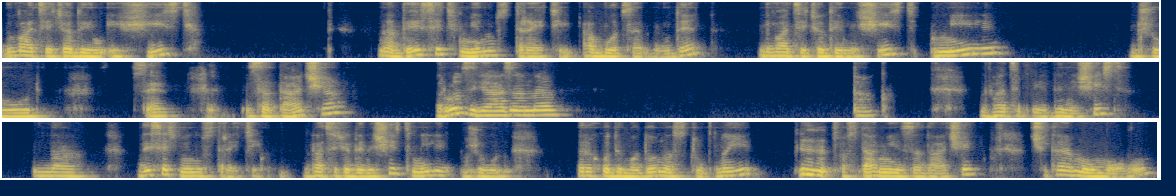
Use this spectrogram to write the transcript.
21,6 на 10 в мінус 3. Або це буде 21,6 міліджоуль. Це задача розв'язана. Так, 21,6 на 10 в мінус 3. 21,6 міліджоуль. Переходимо до наступної, останньої задачі. Читаємо умову.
